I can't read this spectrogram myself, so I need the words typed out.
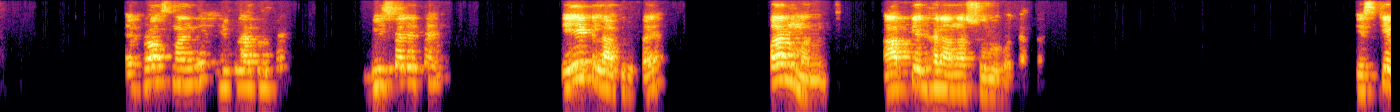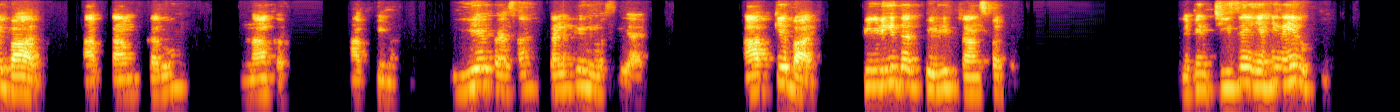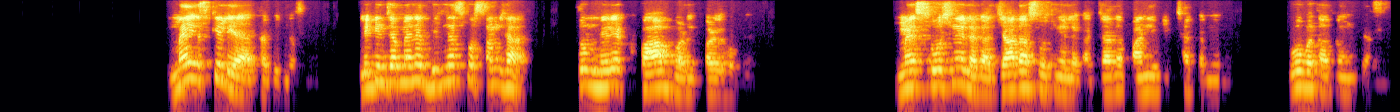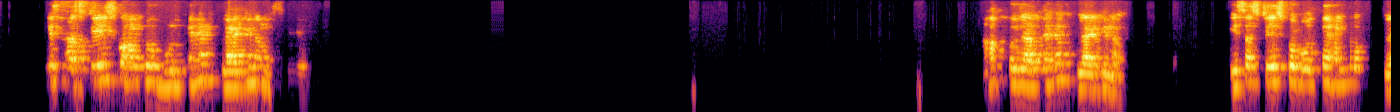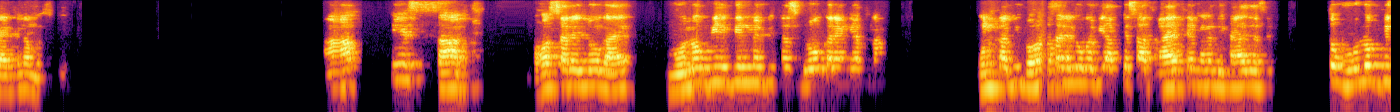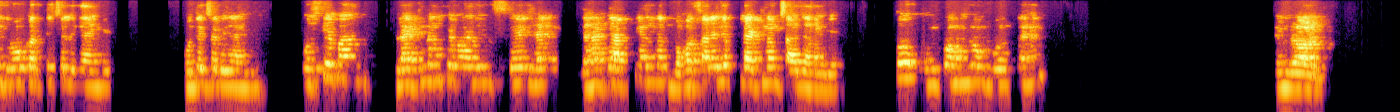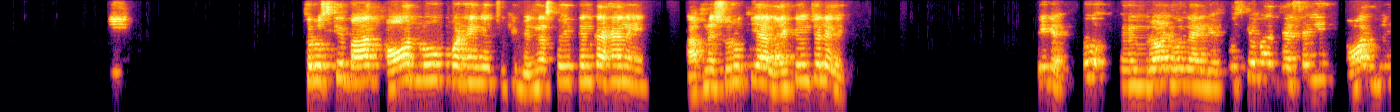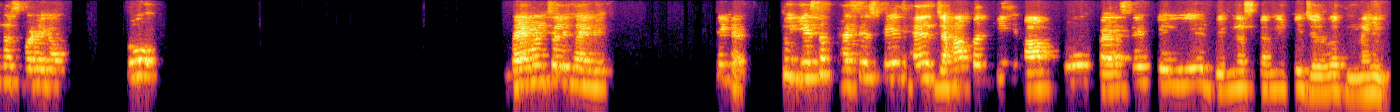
है। अप्रॉक्स मानिए, एक लाख रुपए, बीस का लेते हैं, एक लाख रुपए पर मंथ आपके घर आना शुरू हो जाता है। इसके बाद आप काम करो, ना करो, आपकी मर्ज़ी। ये पैसा कंटिन्यूसली आए आपके बाद पीढ़ी दर पीढ़ी ट्रांसफ़र हो लेकिन चीज़ें यही नहीं रुकती। मैं इसके लिए आया था बिज़नेस में। लेकिन जब मैंने बिज़नेस को समझा तो मेरे ख्वाब बड़े बड़े हो मैं सोचने लगा, ज़्यादा सोचने लगा, ज़्यादा पानी की इच्छा करने लगा। वो बताता हूँ कैसे इस स्टेज को हम लोग बोलते हैं प्लेटिनम आप हो जाते हैं प्लेटिनम इस स्टेज को बोलते हैं हम लोग प्लेटिनम स्टेज आपके साथ बहुत सारे लोग आए, वो लोग भी एक दिन में बिज़नेस ग्रो करेंगे अपना। उनका भी बहुत सारे लोग अभी आपके साथ आए थे, मैंने दिखाया जैसे। तो वो लोग भी ग्रो करते चले जाएँगे, होते चले जाएँगे। उसके बाद प्लेटिनम के बाद एक स्टेज है, जहाँ के आपके अंदर बहुत सारे जब प्लेटिनम्स आ जाएँगे तो उनको हम लोग बोलते हैं इमराल्ड फिर उसके बाद और लोग बढ़ेंगे क्योंकि बिज़नेस तो एक दिन का है नहीं। आपने शुरू किया लाइफ टाइम चले गए ठीक है तो एनरोल्ड हो जाएँगे। उसके बाद जैसे ही और बिज़नेस बढ़ेगा तो डायमंड चले जाएँगे। ठीक है? तो ये सब ऐसे स्टेज है जहाँ पर कि आपको पैसे के लिए बिज़नेस करने की ज़रूरत नहीं।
